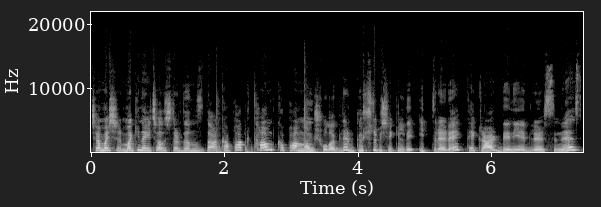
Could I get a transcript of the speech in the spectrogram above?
Çamaşır makineyi çalıştırdığınızda kapak tam kapanmamış olabilir. Güçlü bir şekilde ittirerek tekrar deneyebilirsiniz.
